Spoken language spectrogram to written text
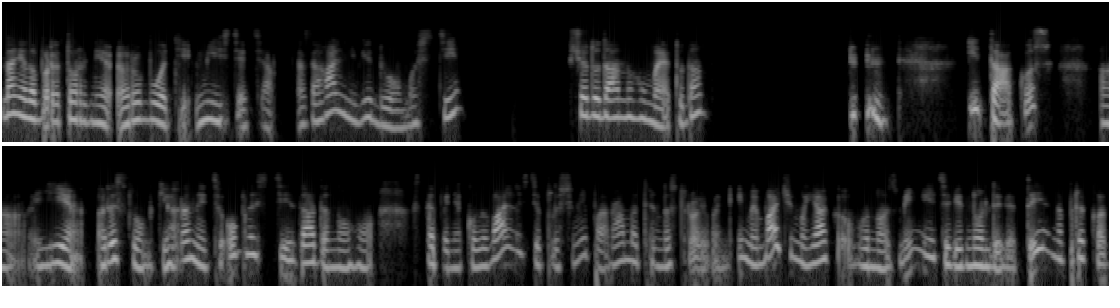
В даній лабораторній роботі містяться загальні відомості щодо даного метода. І також є рисунки границі області заданого степеня коливальності площини параметрів настроювання. І ми бачимо, як воно змінюється від 0,9, наприклад,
